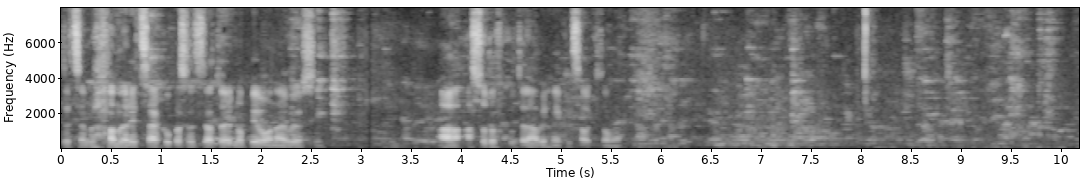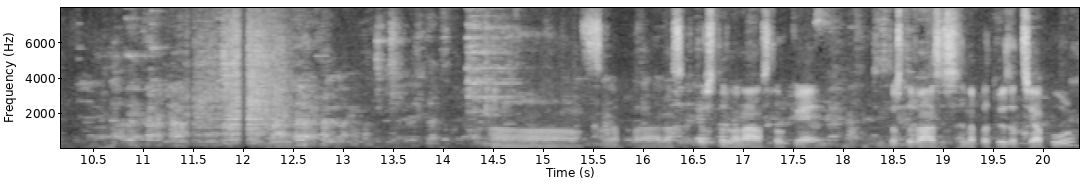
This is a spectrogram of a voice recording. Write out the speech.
teď jsem byl v Americe a koupil jsem si za to jedno pivo na UFC. A, a sodovku, teda bych nekycal k tomu. Uh, paráda, sektor 112, OK. Sektor 112, jestli se nepletu, je za 3,5.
